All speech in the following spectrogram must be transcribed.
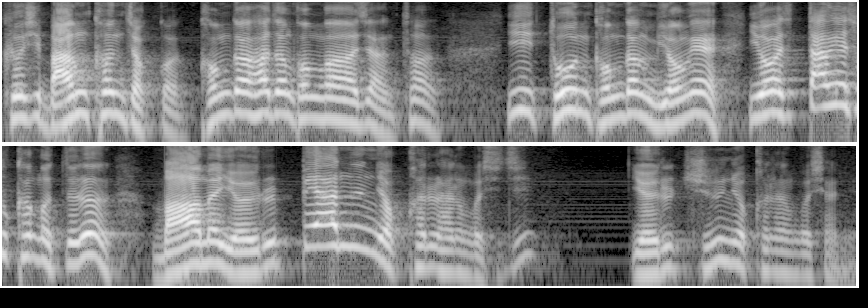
그것이 많건 적건 건강하던 건강하지 않던 이 돈, 건강, 명예 이와 같이 땅에 속한 것들은 마음의 여유를 빼앗는 역할을 하는 것이지 여유를 주는 역할을 하는 것이 아니에요.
